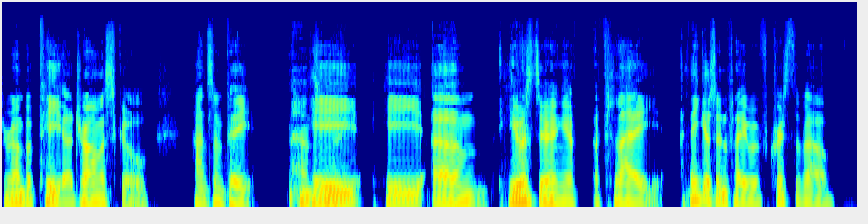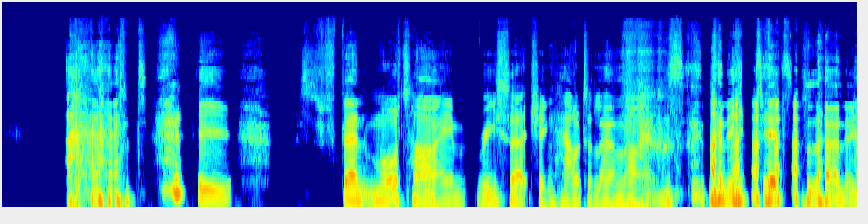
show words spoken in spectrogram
you remember Pete at drama school, Handsome Pete? handsome he he um he was doing a, a play. I think he was in a play with Christabel, and he spent more time researching how to learn lines than he did learning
